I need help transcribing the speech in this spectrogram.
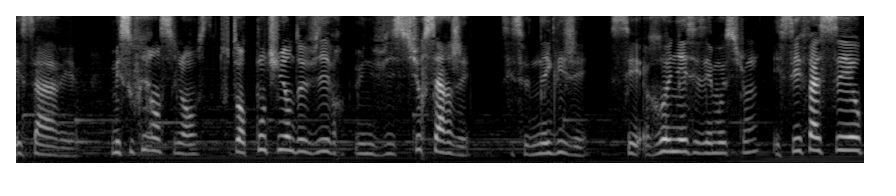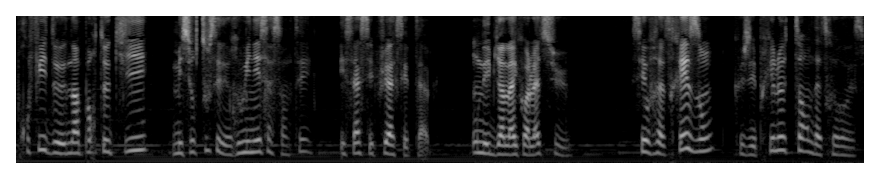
et ça arrive. Mais souffrir en silence, tout en continuant de vivre une vie surchargée, c'est se négliger, c'est renier ses émotions et s'effacer au profit de n'importe qui, mais surtout c'est ruiner sa santé. Et ça, c'est plus acceptable. On est bien d'accord là-dessus. C'est pour cette raison que j'ai pris le temps d'être heureuse.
